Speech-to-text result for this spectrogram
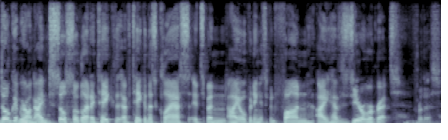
Don't get me wrong. I'm still so glad I take I've taken this class. It's been eye opening. It's been fun. I have zero regrets for this,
